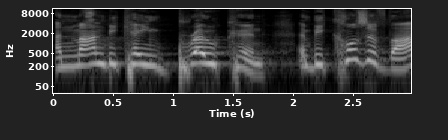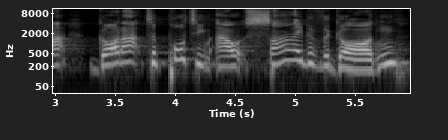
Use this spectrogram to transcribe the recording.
and man became broken. And because of that, God had to put him outside of the garden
